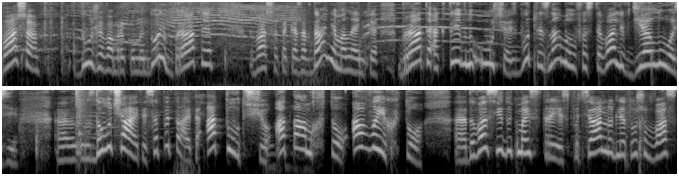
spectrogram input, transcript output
Ваша дуже вам рекомендую брати. Ваше таке завдання маленьке брати активну участь, бути з нами у фестивалі в діалозі. Е, Долучайтеся, питайте, а тут що, а там хто, а ви хто? Е, До вас їдуть майстри спеціально для того, щоб вас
